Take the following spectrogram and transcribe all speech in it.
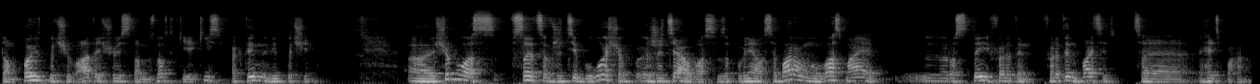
там повідпочивати, щось там знов таки якийсь активний відпочинок. Е, Щоб у вас все це в житті було, щоб життя у вас заповнялося барвами, у вас має е, рости ферритин. Ферритин 20 це геть погано.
